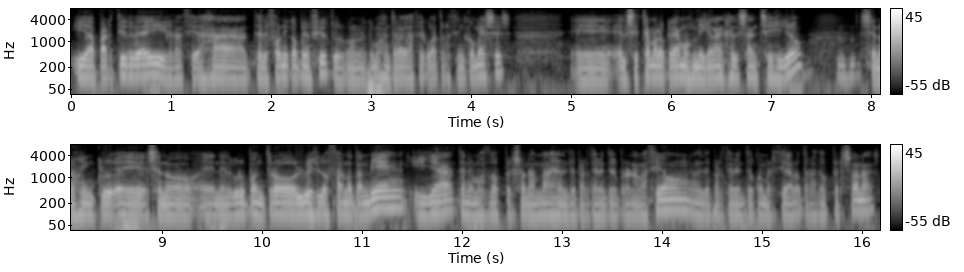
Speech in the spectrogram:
Y a partir de ahí, gracias a Telefónica Open Future, con el que hemos entrado hace cuatro o cinco meses, eh, el sistema lo creamos Miguel Ángel Sánchez y yo. se nos inclu- eh, se nos- en el grupo entró Luis Lozano también. Y ya tenemos dos personas más en el departamento de programación, en el departamento comercial otras dos personas.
